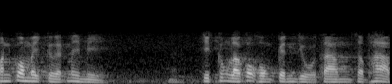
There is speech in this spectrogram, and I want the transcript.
มันก็ไม่เกิดไม่มี จิตของเราก็คงเป็นอยู่ตามสภาพ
